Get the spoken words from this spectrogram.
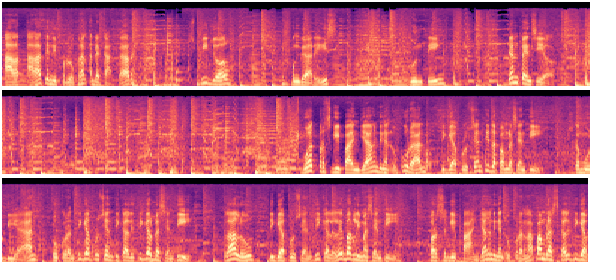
alat-alat yang diperlukan ada cutter, spidol, penggaris, gunting, dan pensil. Buat persegi panjang dengan ukuran 30 cm 18 cm. Kemudian ukuran 30 cm x 13 cm. Lalu 30 cm x lebar 5 cm. Persegi panjang dengan ukuran 18 x 30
